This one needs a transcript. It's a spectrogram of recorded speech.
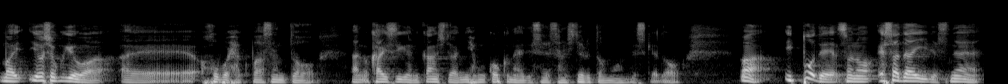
まあ、養殖業は、えー、ほぼ100%、あの、海水魚に関しては日本国内で生産してると思うんですけど、まあ、一方で、その餌代ですね、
